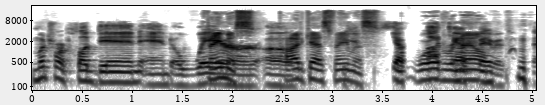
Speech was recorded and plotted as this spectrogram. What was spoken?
much more plugged in and aware famous. of podcast famous, yeah, world renowned.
